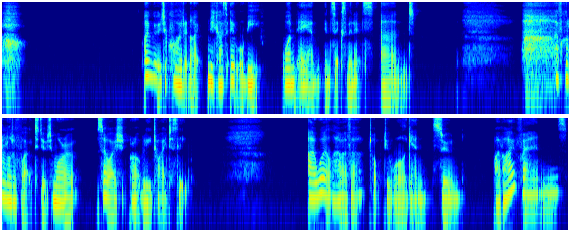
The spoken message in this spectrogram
I'm going to call it at night because it will be 1 a.m. in six minutes and I've got a lot of work to do tomorrow, so I should probably try to sleep. I will, however, talk to you all again soon. Bye bye, friends.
